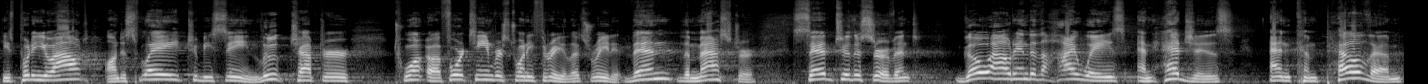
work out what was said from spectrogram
He's putting you out on display to be seen. Luke chapter uh, 14, verse 23. Let's read it. Then the master said to the servant, Go out into the highways and hedges and compel them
